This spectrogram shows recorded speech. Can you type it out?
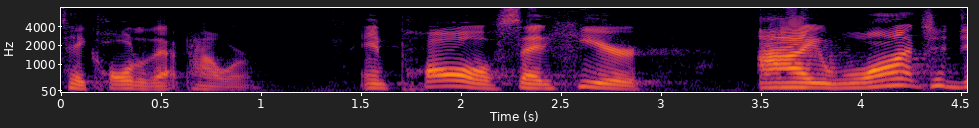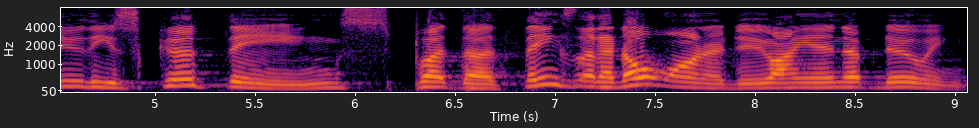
take hold of that power. And Paul said here, I want to do these good things, but the things that I don't want to do, I end up doing.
